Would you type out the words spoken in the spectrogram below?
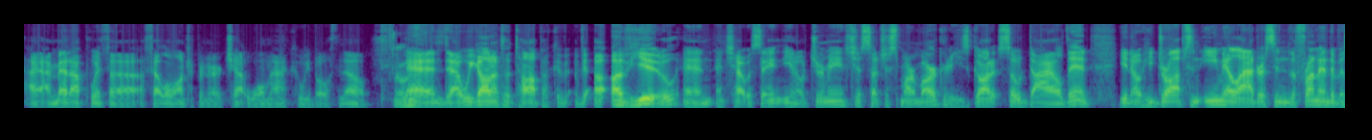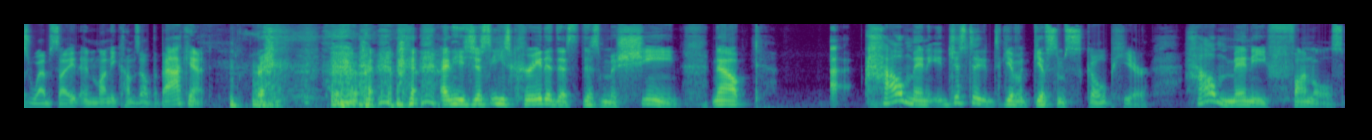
I, I, met up with a, a, fellow entrepreneur, Chet Womack, who we both know, oh, and yes. Uh, we got onto the topic of, of, of you, and and Chet was saying, you know, Jermaine's just such a smart marketer. He's got it so dialed in. You know, he drops an email address in the front end of his website, and money comes out the back end. Right? and he's just he's created this this machine. Now, uh, how many just to, to give give some scope here how many funnels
